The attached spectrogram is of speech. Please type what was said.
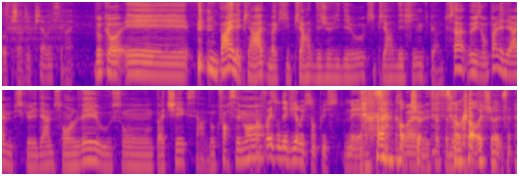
Au pire du pire, oui, c'est vrai. Donc, euh, et pareil, les pirates, bah, qui piratent des jeux vidéo, qui piratent des films, qui piratent tout ça, eux, ils ont pas les DRM, puisque les DRM sont enlevés ou sont patchés, etc. Donc forcément, Parfois, ils ont des virus en plus, mais c'est encore, ouais, dépend. encore autre chose.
